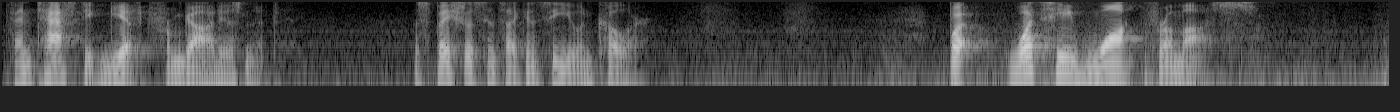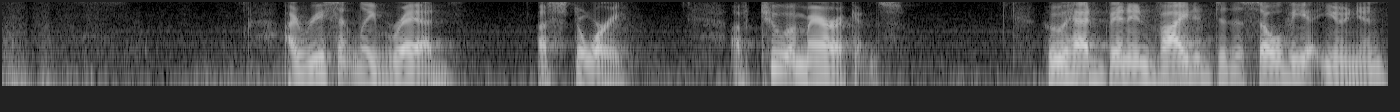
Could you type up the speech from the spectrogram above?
fantastic gift from God, isn't it? Especially since I can see you in color. But what's He want from us? I recently read a story of two Americans who had been invited to the Soviet Union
